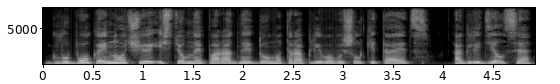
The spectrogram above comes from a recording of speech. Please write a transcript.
Глубокой ночью из темной парадной дома торопливо вышел китаец, огляделся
